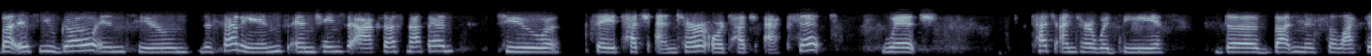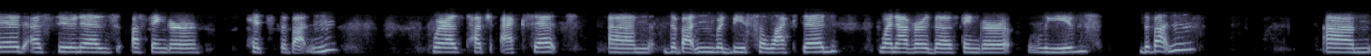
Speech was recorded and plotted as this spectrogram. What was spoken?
But if you go into the settings and change the access method to say touch enter or touch exit, which touch enter would be the button is selected as soon as a finger hits the button, whereas touch exit, um, the button would be selected whenever the finger leaves the button. Um,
